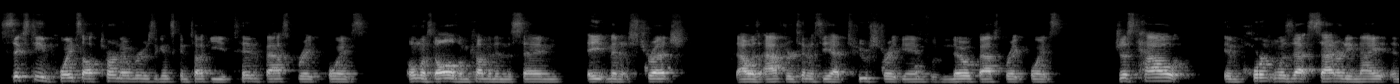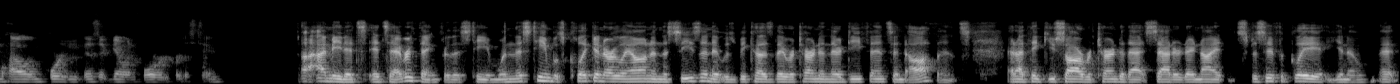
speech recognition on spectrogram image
16 points off turnovers against Kentucky, 10 fast break points, almost all of them coming in the same eight minute stretch. That was after Tennessee had two straight games with no fast break points. Just how important was that Saturday night, and how important is it going forward for this team? I mean, it's it's everything for this team. When this team was clicking early on in the season, it was because they were turning their defense into offense, and I think you saw a return to that Saturday night, specifically, you know, at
